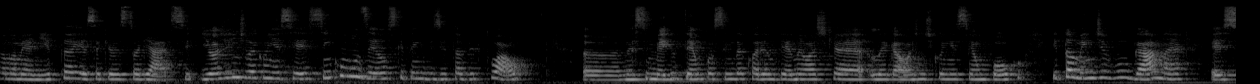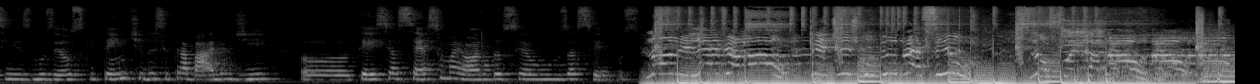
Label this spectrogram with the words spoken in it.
Meu nome é Anitta e esse aqui é o Historiarse. E hoje a gente vai conhecer cinco museus que têm visita virtual. Uh, nesse meio tempo assim da quarentena, eu acho que é legal a gente conhecer um pouco e também divulgar, né, esses museus que têm tido esse trabalho de uh, ter esse acesso maior dos seus acervos. Não me leve a mal, quem descobriu o Brasil não foi Cabral.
